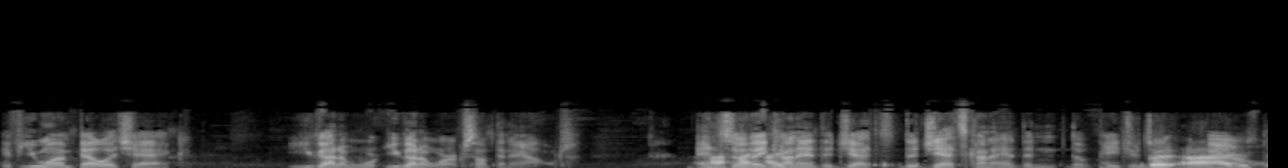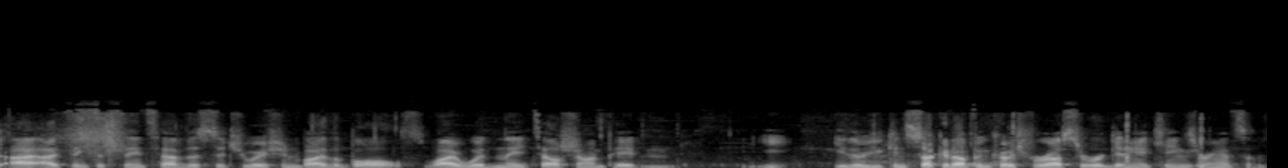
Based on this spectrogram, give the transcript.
if you want Belichick, you gotta you gotta work something out." And so I- they kind of had the Jets. The Jets kind of had the the Patriots. But the I, I just I, I think the Saints have this situation by the balls. Why wouldn't they tell Sean Payton, "E- either you can suck it up and coach for us, or we're getting a king's ransom?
